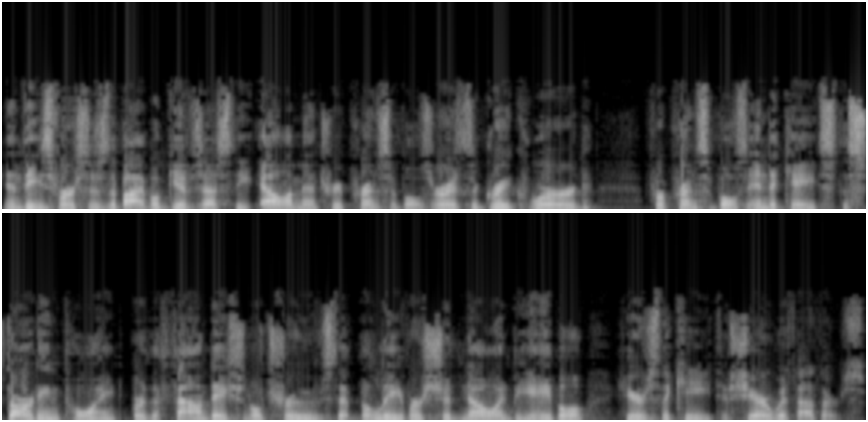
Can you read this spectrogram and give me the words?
In these verses, the Bible gives us the elementary principles, or as the Greek word for principles indicates, the starting point or the foundational truths that believers should know and be able, here's the key, to share with others.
